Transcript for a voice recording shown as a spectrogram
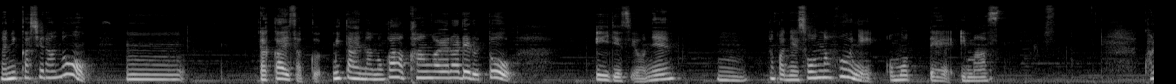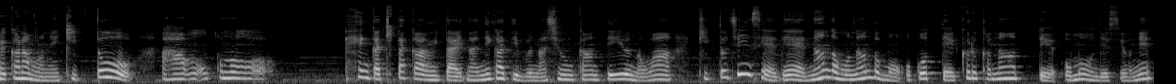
何かしらのうん打開策みたいなのが考えられるといいですよね。うん、なんかねそんな風に思っています。これからもねきっとあもうこの変化来たかみたいなネガティブな瞬間っていうのはきっと人生で何度も何度も起こってくるかなって思うんですよね。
